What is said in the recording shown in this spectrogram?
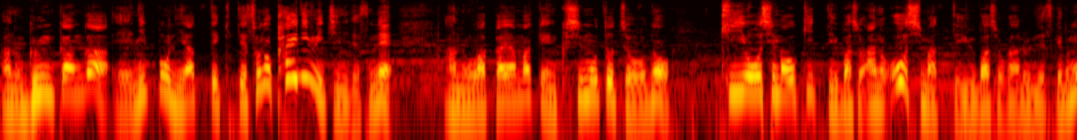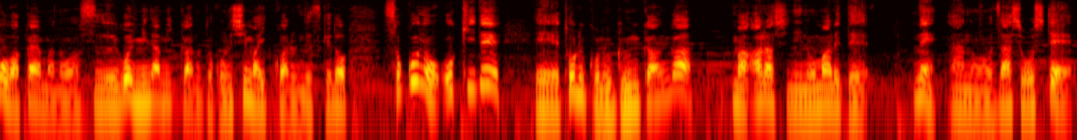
あの軍艦が、えー、日本にやってきて、その帰り道にですね、あの和歌山県串本町の紀伊大島沖っていう場所、あの、大島っていう場所があるんですけども、和歌山のすごい南側のところに島1個あるんですけど、そこの沖で、えー、トルコの軍艦が、まあ、嵐に飲まれて、ね、あの、座礁して、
